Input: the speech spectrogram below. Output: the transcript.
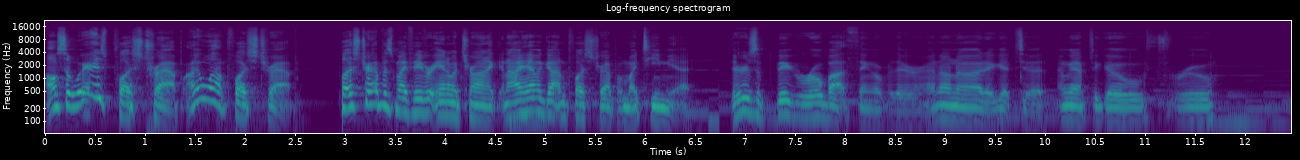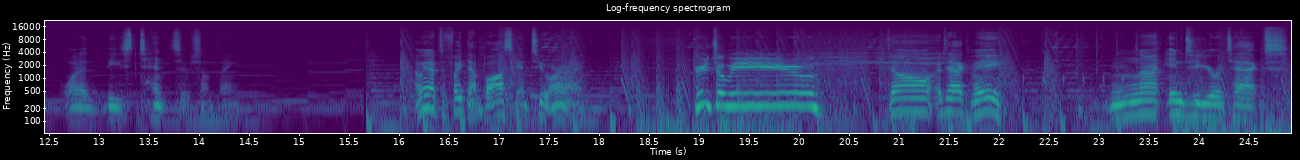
Also, where is Plush Trap? I want Plush Trap. Plush Trap is my favorite animatronic, and I haven't gotten Plush Trap on my team yet. There's a big robot thing over there. I don't know how to get to it. I'm gonna have to go through one of these tents or something. I'm gonna have to fight that boss again too, aren't I? Pizza meal! Don't attack me. I'm not into your attacks.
